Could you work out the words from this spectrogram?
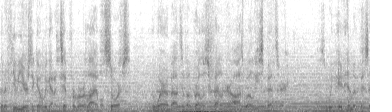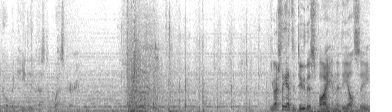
Then a few years ago, we got a tip from a reliable source. The whereabouts of Umbrella's founder, Oswell E. Spencer. So we paid him a visit, hoping he'd lead us to Wesker. You actually get to do this fight in the DLC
